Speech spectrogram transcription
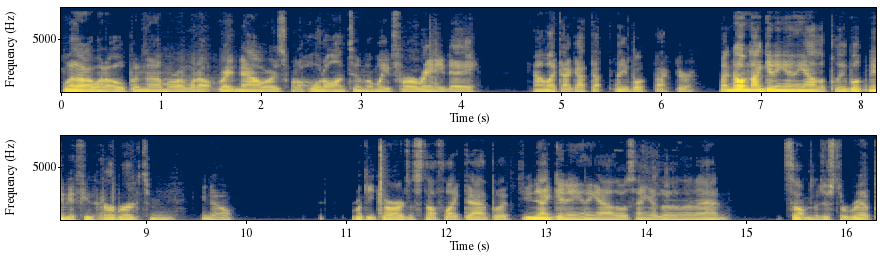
whether I want to open them or I want to right now or I just want to hold on to them and wait for a rainy day. Kind of like I got that playbook back there. I know I'm not getting anything out of the playbook. Maybe a few Herberts and you know rookie cards and stuff like that. But you're not getting anything out of those hangers other than that. It's something to just a rip.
